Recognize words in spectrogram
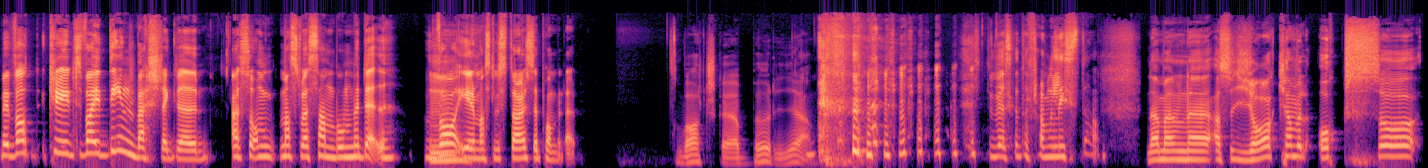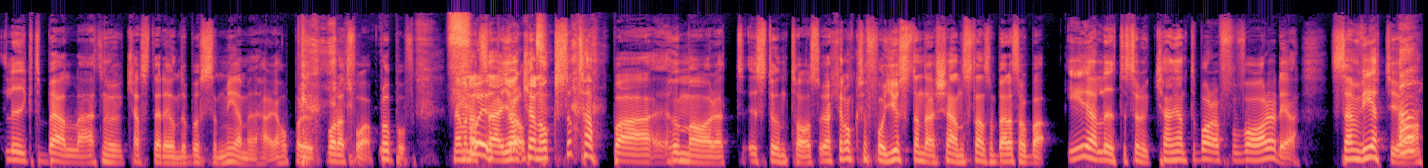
Men vad, Kryds, vad är din värsta grej? Alltså om man skulle vara sambo med dig, vad Mm. är det man skulle störa sig på med dig? Vart ska jag börja? Du, jag ska ta fram listan. Nej men eh, alltså jag kan väl också likt Bella, att nu kastar jag dig under bussen med mig här, jag hoppar ut båda två. Puff, puff. Nej, men att, Sjukt så här, jag kan också tappa humöret i stundtals och jag kan också få just den där känslan som Bella sa, bara, är jag lite så kan jag inte bara få vara det? Sen vet ju jag, Ja.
